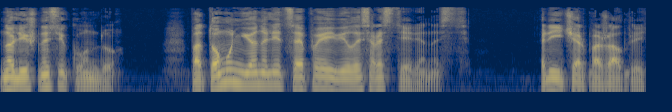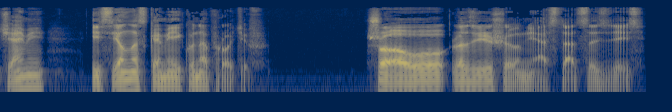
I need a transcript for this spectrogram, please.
но лишь на секунду. Потом у нее на лице появилась растерянность. Ричард пожал плечами и сел на скамейку напротив. «Шоу разрешил мне остаться здесь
